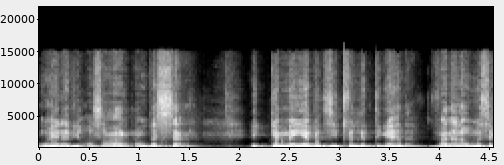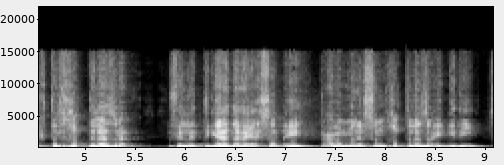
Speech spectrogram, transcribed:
وهنا دي الأسعار أو ده السعر. الكمية بتزيد في الاتجاه ده. فأنا لو مسكت الخط الأزرق في الاتجاه ده هيحصل إيه؟ تعالوا أما نرسم الخط الأزرق الجديد.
